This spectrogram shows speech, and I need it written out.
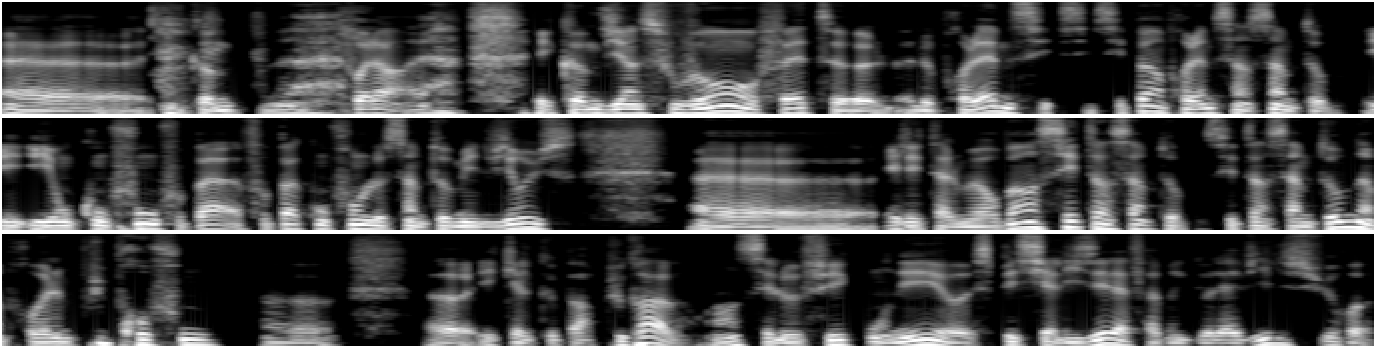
Euh, et comme voilà, et comme bien souvent, en fait, euh, le problème, c'est c'est pas un problème, c'est un symptôme. Et, et, on confond, faut pas, faut pas confondre le symptôme et le virus. Euh, et l'étalement urbain, c'est un symptôme. C'est un symptôme d'un problème plus profond euh, euh, et quelque part plus grave. Hein, c'est le fait qu'on ait euh, spécialisé la fabrique de la ville sur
